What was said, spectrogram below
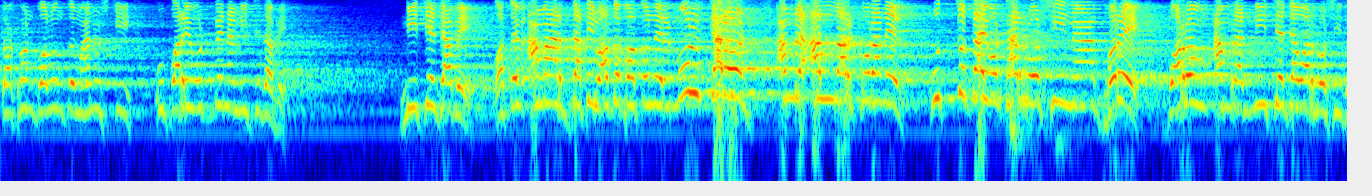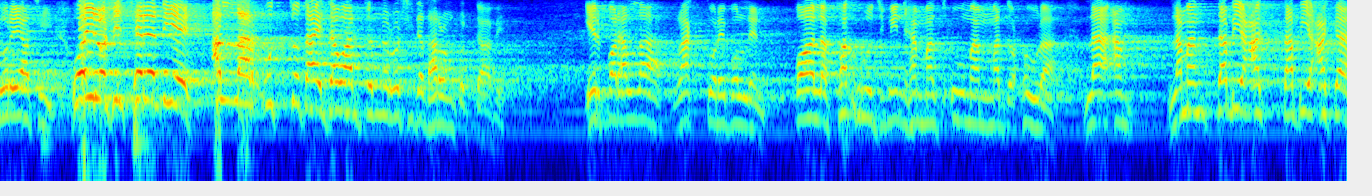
তখন বলুন তো মানুষ কি উপরে উঠবে না নিচে যাবে? নিচে যাবে। অতএব আমার জাতির অধপতনের মূল কারণ আমরা আল্লাহর কোরআনের উচ্চতায় ওঠার রশি না ধরে বরং আমরা নিচে যাওয়ার রশি ধরে আছি। ওই রশি ছেড়ে দিয়ে আল্লাহর উচ্চতায় যাওয়ার জন্য রশিটা ধারণ করতে হবে। এরপর আল্লাহ রাগ করে বললেন কলা ফখরুজ মিনহা মাজউমাম মাদহুরা, লা আম, লামান তাবিআক তাবিআকা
